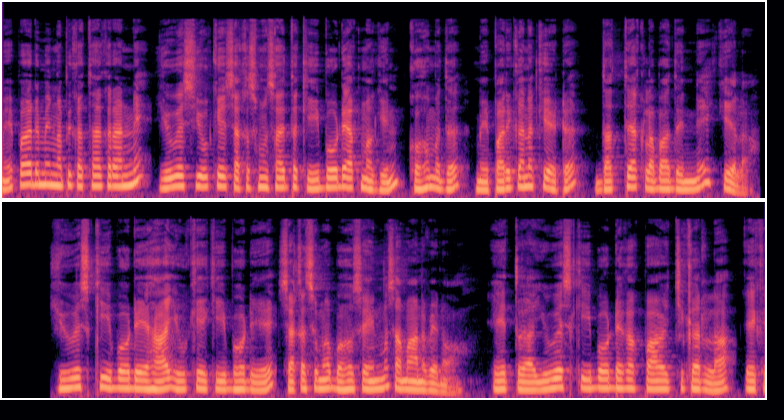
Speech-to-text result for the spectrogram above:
මේ පාඩමෙන් අපි කතා කරන්නේ USUK සැකසුම සහිත කීබෝඩයක් මගින් කොහොමද මේ පරිගණකයට දත්තයක් ලබා දෙන්නේ කියලා. US කීබෝඩේ හා UK කීබෝඩයේ සැකසුම බොහොසයින්ම සමාන වෙනවා. ඒත් ඔයා US කීබෝඩ් එකක් පාවිච්චි කරලා ඒක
